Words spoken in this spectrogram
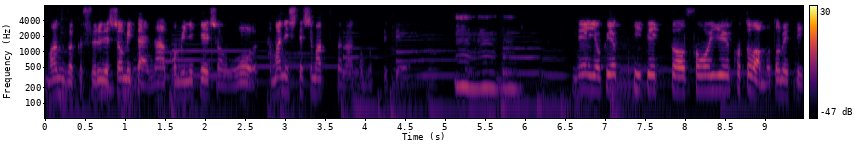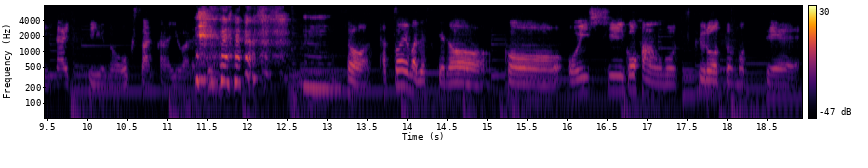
満足するでしょみたいなコミュニケーションをたまにしてしまってたなと思ってて。うんうんうんで、よくよく聞いていくと、そういうことは求めていないっていうのを奥さんから言われて、うん、そう、例えばですけど、こう、美味しいご飯を作ろうと思って、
